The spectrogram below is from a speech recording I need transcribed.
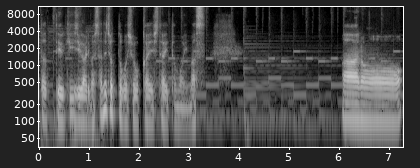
たっていう記事がありましたので、ちょっとご紹介したいと思います。あの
